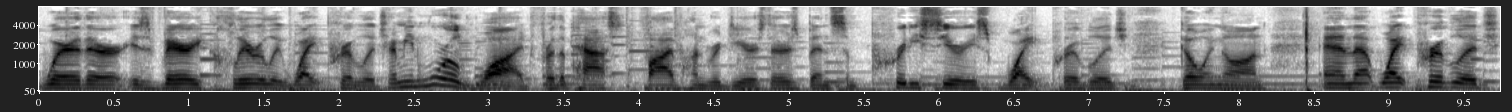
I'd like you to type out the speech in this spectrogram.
where there is very clearly white privilege. I mean, worldwide, for the past 500 years, there's been some pretty serious white privilege going on, and that white privilege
